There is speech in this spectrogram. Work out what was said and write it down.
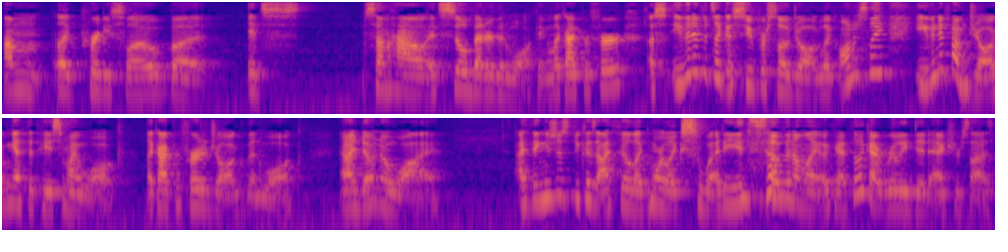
I'm like pretty slow, but it's somehow it's still better than walking. Like I prefer a, even if it's like a super slow jog. Like honestly, even if I'm jogging at the pace of my walk, like I prefer to jog than walk, and I don't know why. I think it's just because I feel like more like sweaty and stuff, and I'm like, okay, I feel like I really did exercise.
